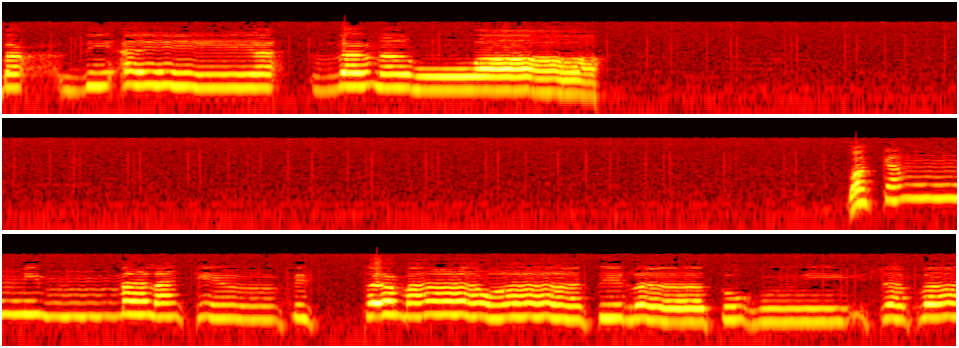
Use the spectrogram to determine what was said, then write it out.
بعد أن يأذن الله وكم من ملك في السماوات لا تغني شفاعتهم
